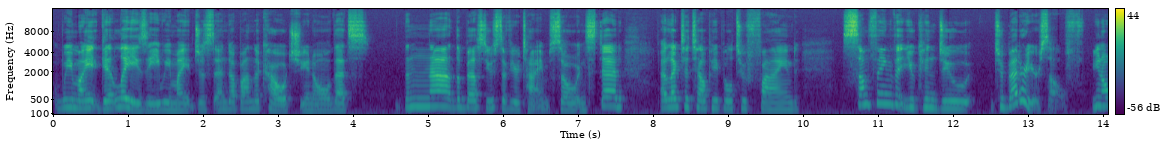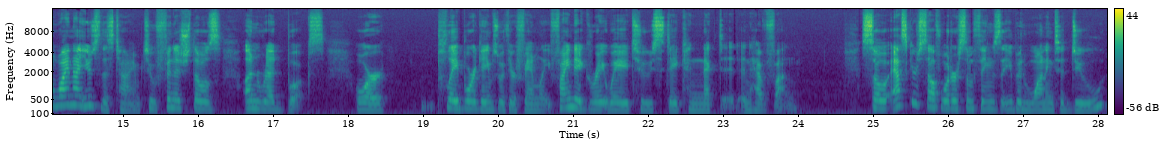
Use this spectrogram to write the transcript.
we might get lazy. We might just end up on the couch. You know, that's not the best use of your time. So, instead, I like to tell people to find something that you can do to better yourself. You know, why not use this time to finish those unread books or play board games with your family? Find a great way to stay connected and have fun. So ask yourself what are some things that you've been wanting to do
